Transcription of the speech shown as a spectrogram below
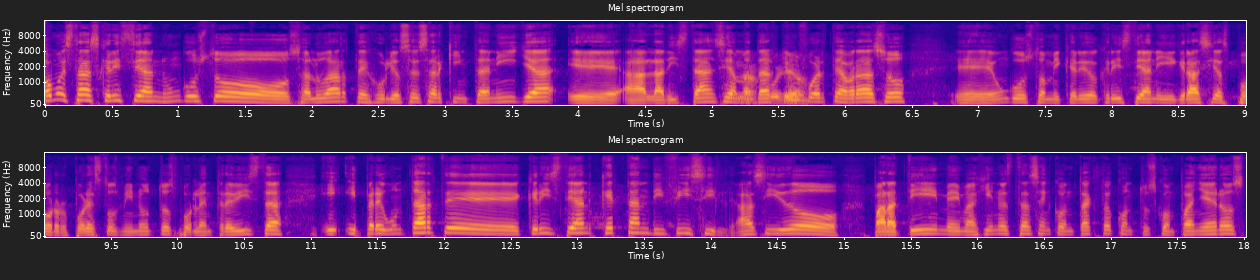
¿Cómo estás, Cristian? Un gusto saludarte, Julio César Quintanilla, eh, a la distancia, Hola, mandarte Julio. un fuerte abrazo. Eh, un gusto, mi querido Cristian, y gracias por, por estos minutos, por la entrevista. Y, preguntarte, Cristian, ¿qué tan difícil ha sido para ti? Me imagino estás en contacto con tus compañeros,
